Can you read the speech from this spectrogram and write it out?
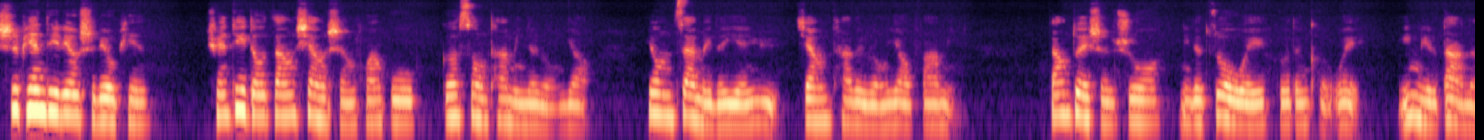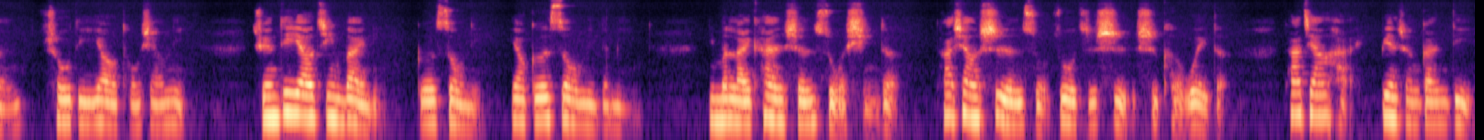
诗篇第六十六篇，全地都当向神欢呼，歌颂他名的荣耀，用赞美的言语将他的荣耀发明。当对神说：“你的作为何等可畏！因你的大能，仇敌要投降你，全地要敬拜你，歌颂你，要歌颂你的名。你们来看神所行的，他向世人所做之事是可畏的。他将海变成干地。”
